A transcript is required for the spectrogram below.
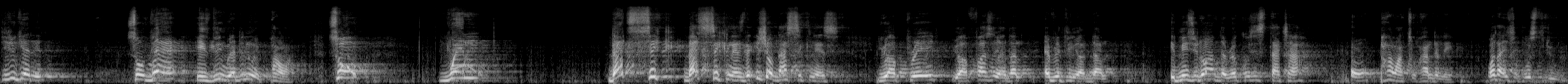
Did you get it? So there, he's dealing, we're dealing with power. So when that sick, that sickness, the issue of that sickness, you are prayed, you are fasting, you have done everything you have done. It means you don't have the requisite stature or power to handle it. What are you supposed to do?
